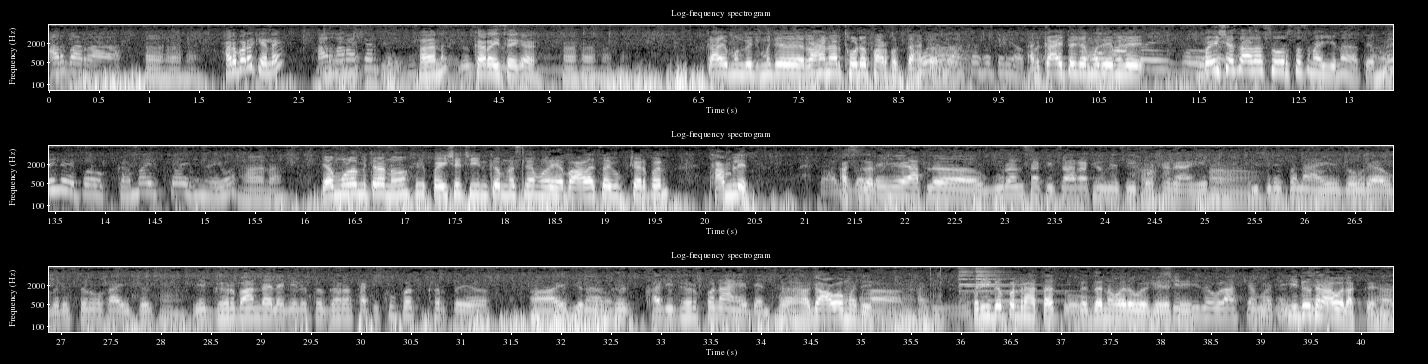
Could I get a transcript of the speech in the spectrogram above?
हरभरा. हा हा हा. हरभरा केलाय? हरभरा करते. हा ना? करायचंय का? हा हा हा हा. काय मग म्हणजे राहणार थोडं फार फक्त हातामध्ये आणि काय त्याच्यामध्ये म्हणजे पैशाचा असा सोर्सच नाहीये ना त्यामुळे. नाही नाही प- कमाई काहीच नाही हो. हा ना. त्यामुळं मित्रांनो हे पैशाची इन्कम नसल्यामुळे ह्या बाळाचा उपचार पण थांबलेत. असं झालं. हे आपलं गुरांसाठी चारा ठेवण्याचे कोठारे आहेत हा. इकडे पण आहे गौऱ्या वगैरे सर्व काय इथं. एक घर बांधायला गेलं तर घरासाठी खूपच खर्च खाली घर पण आहे त्यांचं. हा, हा, गावामध्ये. हा, पण इथं पण राहतात जनावर वगैरे जवळ असल्यामुळे इथंच राहावं लागतंय हा.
